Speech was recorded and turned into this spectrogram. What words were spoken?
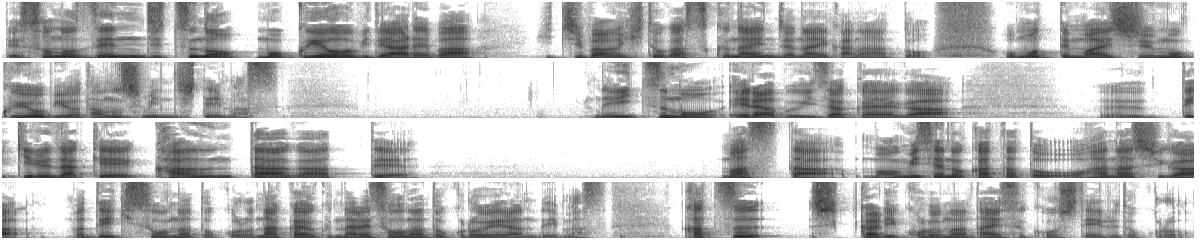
で、その前日の木曜日であれば、一番人が少ないんじゃないかなと思って毎週木曜日を楽しみにしています。で、いつも選ぶ居酒屋が、できるだけカウンターがあって、マスター、まあ、お店の方とお話ができそうなところ、仲良くなれそうなところを選んでいます。かつ、しっかりコロナ対策をしているところ、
